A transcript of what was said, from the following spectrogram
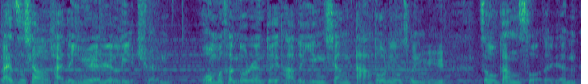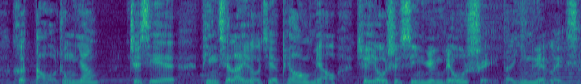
来自上海的音乐人李泉，我们很多人对他的印象大多留存于《走钢索的人》和《岛中央》。这些听起来有些飘渺，却又是行云流水的音乐类型，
